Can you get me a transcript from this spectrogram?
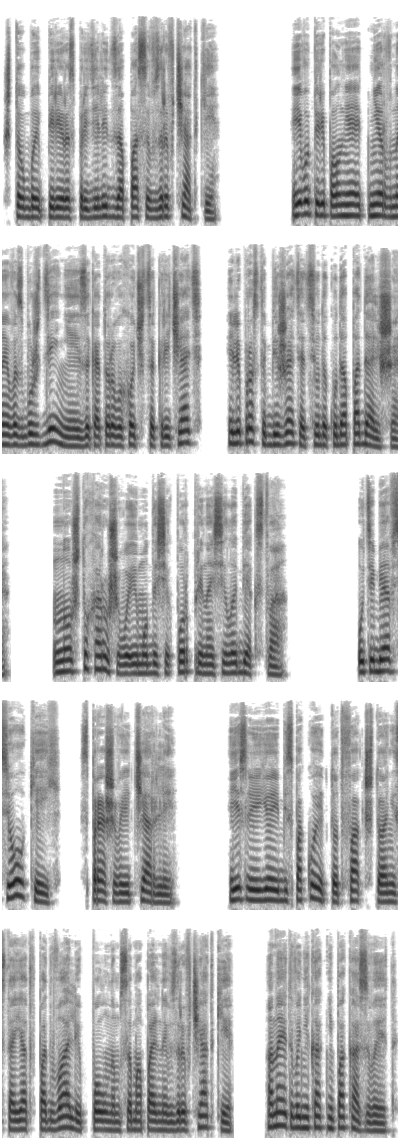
чтобы перераспределить запасы взрывчатки. Его переполняет нервное возбуждение, из-за которого хочется кричать или просто бежать отсюда куда подальше. Но что хорошего ему до сих пор приносило бегство? «У тебя все окей?» — спрашивает Чарли. Если ее и беспокоит тот факт, что они стоят в подвале, полном самопальной взрывчатки, она этого никак не показывает.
